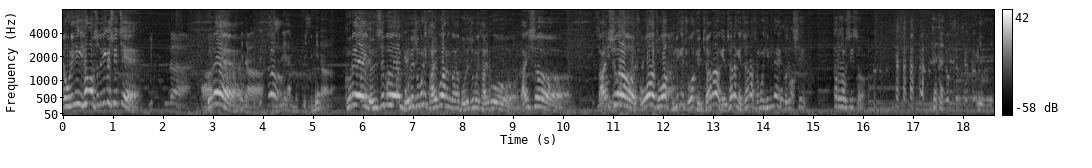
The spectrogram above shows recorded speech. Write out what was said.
야 우리 이 형 없어도 이길 수 있지? 아, 그래. 있어. 1, 2, 3 먹고 있습니다 그래 연습은 모래주머니 달고 하는 거야 모래주머니 달고 나이스 나이스 좋아 좋아 분위기 좋아 괜찮아 괜찮아 괜찮아 정말 힘내 그렇지 따라잡을 수 있어 이렇게 최근.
